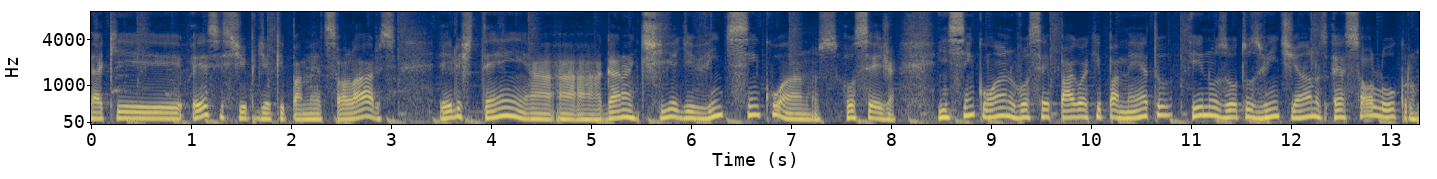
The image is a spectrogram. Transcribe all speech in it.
é que esses tipos de equipamentos solares eles têm a, a, garantia de 25 anos. Ou seja, em 5 anos você paga o equipamento e nos outros 20 anos é só lucro,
